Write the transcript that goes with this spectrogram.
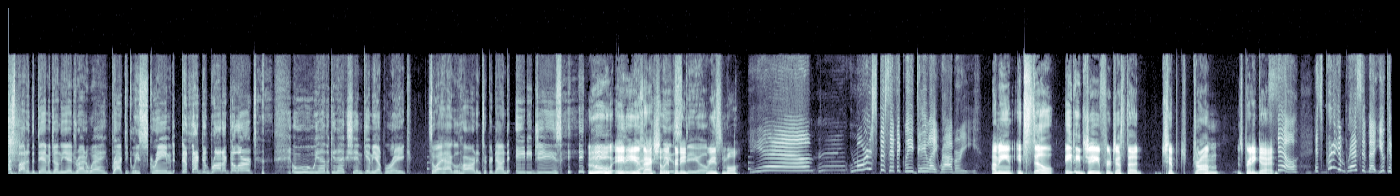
I spotted the damage on the edge right away. Practically screamed, defective product alert! Ooh, we have a connection. Give me a break. So I haggled hard and took her down to 80 G's. Ooh, eighty is actually pretty steal. reasonable. Yeah, mm, more specifically, daylight robbery. I mean, it's still eighty G for just a chipped drum is pretty good. Still, it's pretty impressive that you could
